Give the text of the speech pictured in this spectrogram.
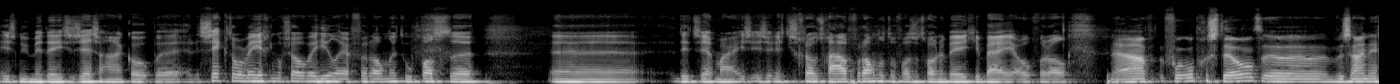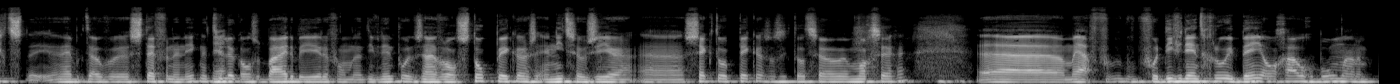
is nu met deze zes aankopen de sectorweging of zo weer heel erg veranderd? Hoe past dit zeg maar, is, is er iets grootschalig veranderd of was het gewoon een beetje bij overal? Nou vooropgesteld, uh, we zijn echt, dan heb ik het over Stefan en ik natuurlijk, als beide beheren van de dividendpoort. We zijn vooral stokpikkers en niet zozeer uh, sectorpikkers, als ik dat zo mag zeggen. Uh, maar ja, voor dividendgroei ben je al gauw gebonden aan een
